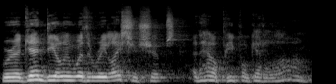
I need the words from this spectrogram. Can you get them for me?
We're again dealing with the relationships and how people get along.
